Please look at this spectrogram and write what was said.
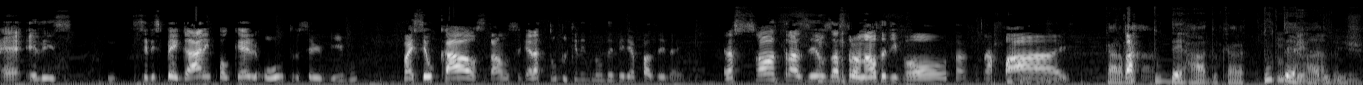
é, eles. Se eles pegarem qualquer outro ser vivo, vai ser o caos tal, não sei o que. Era tudo que ele não deveria fazer, velho. Era só trazer os astronautas de volta, na paz. Cara, Tá. mas tudo errado, cara. Tudo, Tudo errado, errado, bicho.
